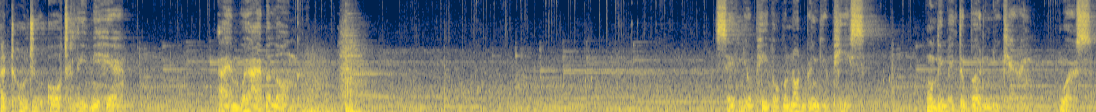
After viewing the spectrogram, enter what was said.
I told you all to leave me here. I am where I belong. People will not bring you peace. Only make the burden you carry worse.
